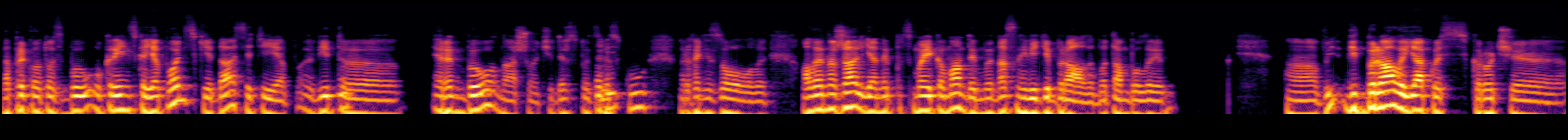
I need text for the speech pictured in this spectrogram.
наприклад, ось був українсько-японський да, CTF від е, РНБО нашого чи Держспецзв'язку організовували. Але, на жаль, я не з моєї команди ми нас не відібрали, бо там були. Відбирали якось, коротше,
